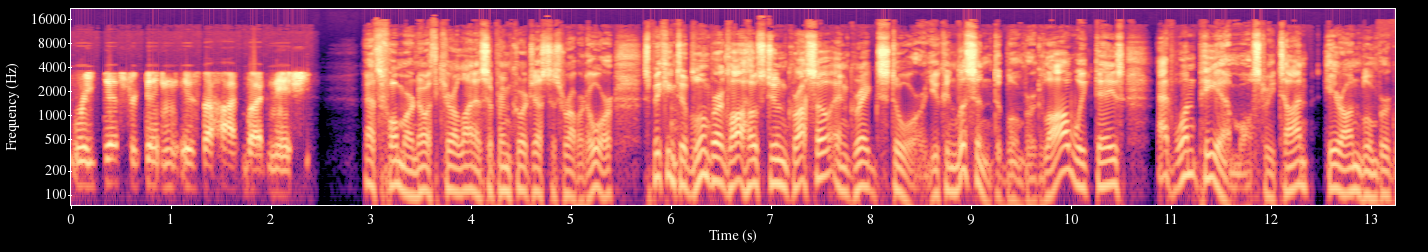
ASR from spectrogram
redistricting is the hot button issue. That's former North Carolina Supreme Court Justice Robert Orr speaking to Bloomberg Law host June Grasso and Greg Stohr. You can listen to Bloomberg Law weekdays at 1 p.m. Wall Street time here on Bloomberg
